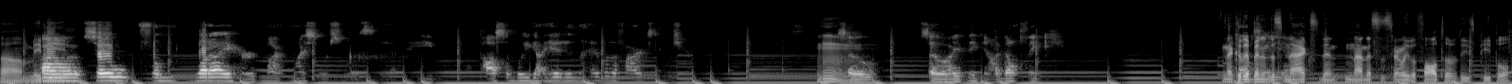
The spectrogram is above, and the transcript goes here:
Um, maybe. Uh, so, from what I heard, my, my source was possibly got hit in the head with a fire extinguisher. Mm. So, so I think I don't think that could have been just an accident, not necessarily the fault of these people.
